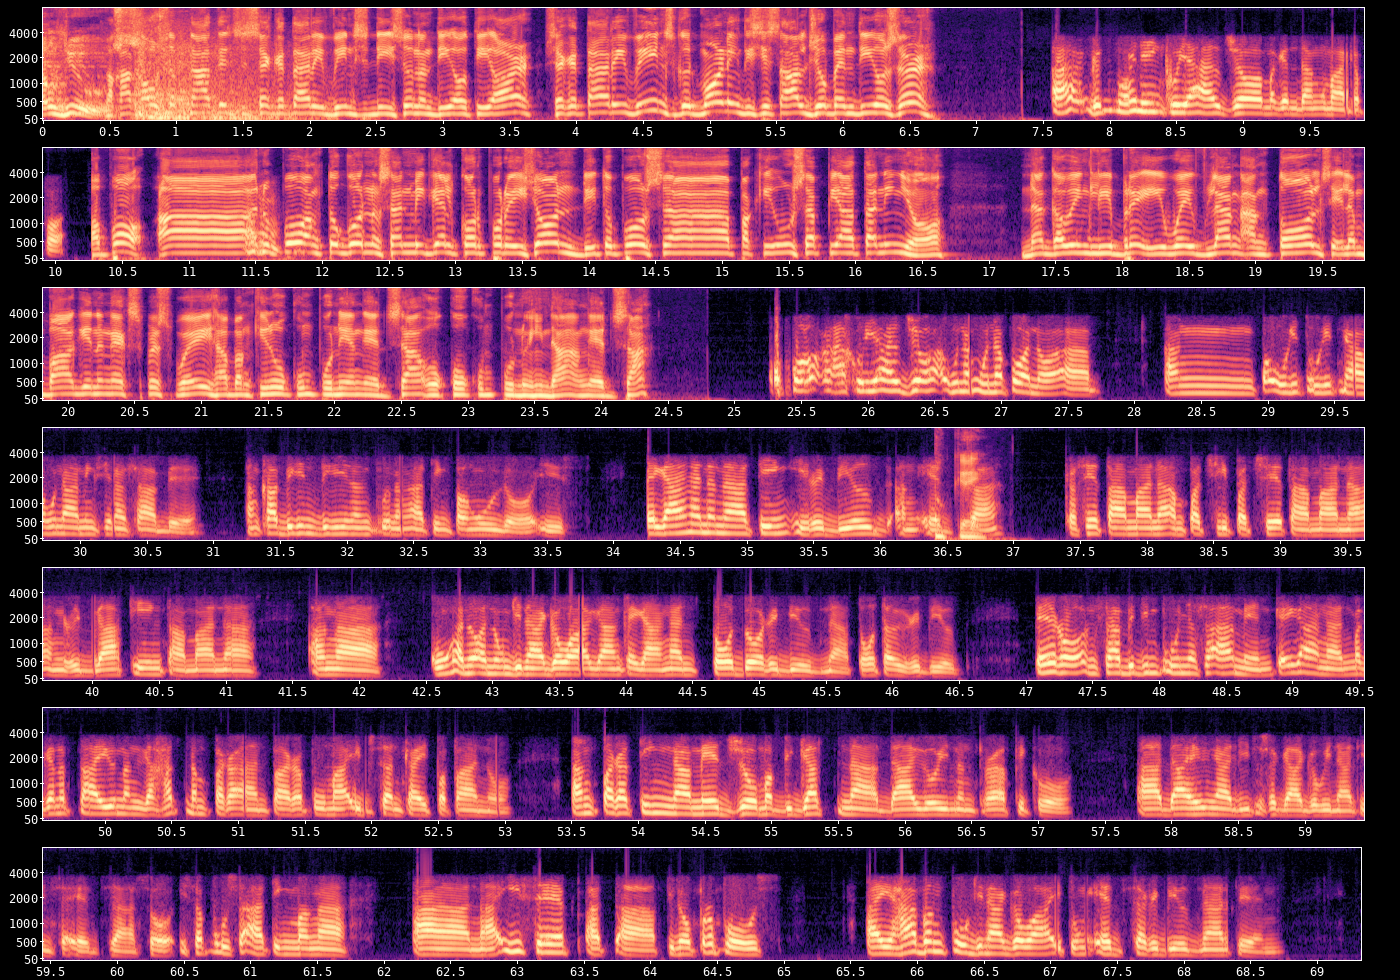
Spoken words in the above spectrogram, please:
News. Makakausap natin si Secretary Vince Dizon ng DOTR. Secretary Vince, good morning. This is Aljo Bendio, sir. Ah, good morning, Kuya Aljo. Magandang umaga po. Opo, ah, ano po ang tugon ng San Miguel Corporation dito po sa pakiusap yata ninyo na gawing libre, i-waive lang ang toll sa ilang bahagi ng expressway habang kinukumpuni ang EDSA o kukumpunuhin na ang EDSA? Opo, ah, Kuya Aljo, unang-una po, no, ah, ang paulit-ulit nga ho naming sinasabi, ang kabilin-bilinan po ng ating Pangulo is kailangan na nating i-rebuild ang EDSA kasi tama na ang patsi-patsi, tama na ang reblocking, tama na ang ah, kung ano-anong ginagawa lang, kailangan todo rebuild na, total rebuild. Pero ang sabi din po niya sa amin, kailangan maghanap tayo ng lahat ng paraan para po maibsan kahit papano ang parating na medyo mabigat na daloy ng trapiko ah, dahil nga dito sa gagawin natin sa EDSA. So isa po sa ating mga ah, naisip at ah, pinopropose ay habang po ginagawa itong EDSA rebuild natin,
